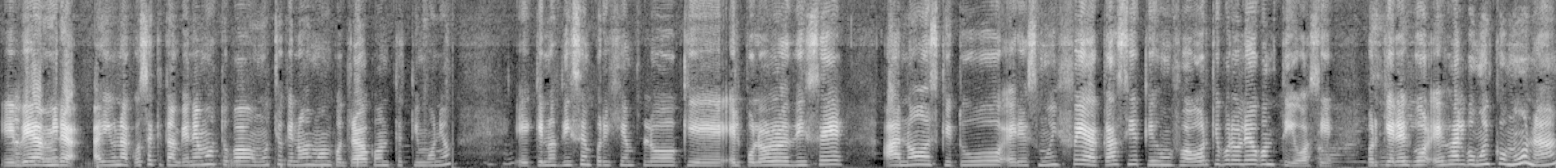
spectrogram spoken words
Eh, vea, mira, hay una cosa que también hemos topado mucho, que nos hemos encontrado con testimonios, eh, que nos dicen, por ejemplo, que el pololo les dice, ah, no, es que tú eres muy fea, casi es que es un favor que pololeo contigo, así, porque eres es algo muy común, ¿ah?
